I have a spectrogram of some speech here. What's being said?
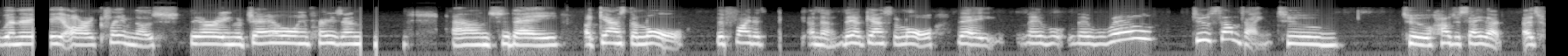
when they are criminals, they are in jail or in prison, and they against the law. They fight. Uh, no, they against the law. They they will they will do something to to how to say that as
